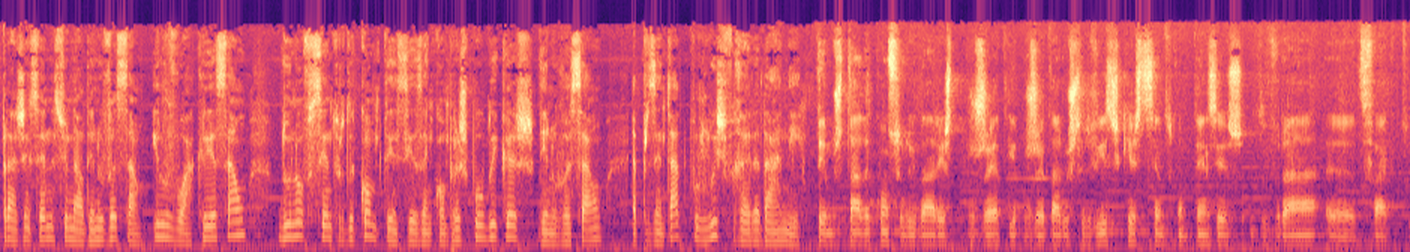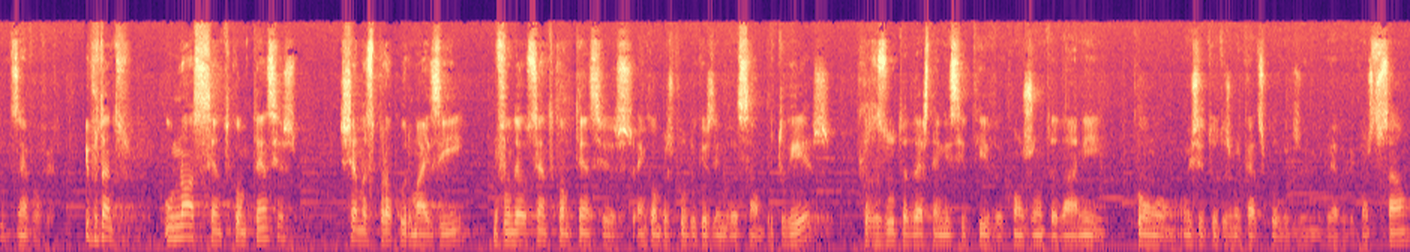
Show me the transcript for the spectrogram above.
para a Agência Nacional de Inovação e levou à criação do novo Centro de Competências em Compras Públicas de Inovação, apresentado por Luís Ferreira da ANI. Temos estado a consolidar este projeto e a projetar os serviços que este Centro de Competências deverá, eh, de facto, desenvolver. E, portanto, o nosso Centro de Competências chama-se Procure Mais I, no fundo é o Centro de Competências em Compras Públicas de Inovação português, que resulta desta iniciativa conjunta da ANI com o Instituto dos Mercados Públicos do Imobiliário e Construção.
